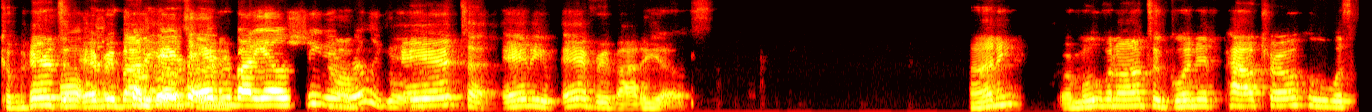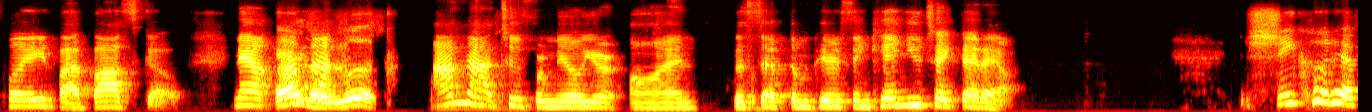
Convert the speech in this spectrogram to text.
compared to Well, everybody. Compared else, to everybody else, she did really good. Compared to any everybody else, honey. We're moving on to Gwyneth Paltrow, who was played by Bosco. Now, I'm not, look. I'm not too familiar on the septum piercing. Can you take that out? She could have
